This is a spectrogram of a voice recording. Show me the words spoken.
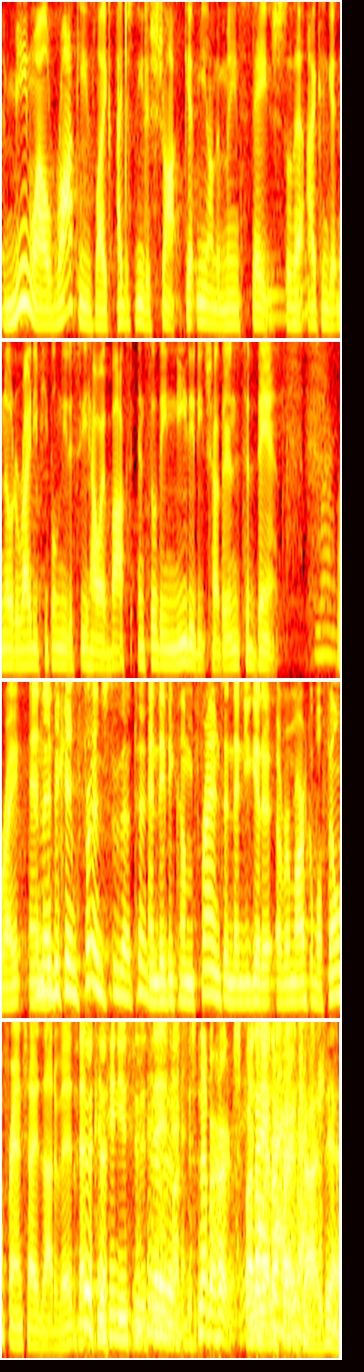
And meanwhile, Rocky's like, I just need a shot. Get me on the main stage so that I can get notoriety. People need to see how I box. And so they needed each other, and it's a dance, right? And they the- became friends through that tension. and they become friends, and then you get a, a remarkable film franchise out of it that continues to this day. It never hurts, by the way, the franchise. Yeah.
